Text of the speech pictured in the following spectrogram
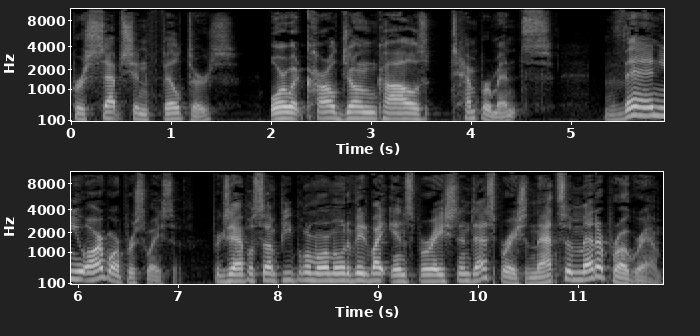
perception filters or what Carl Jung calls temperaments, then you are more persuasive. For example, some people are more motivated by inspiration and desperation. That's a meta program.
